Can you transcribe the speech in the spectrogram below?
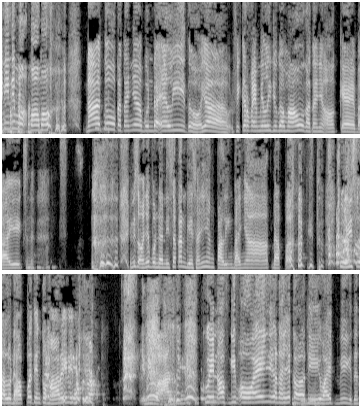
ini ini mau mau mau. Nah, tuh katanya Bunda Eli tuh. Ya, Fikir Family juga mau katanya. Oke, baik. Ini soalnya Bunda Nisa kan biasanya yang paling banyak dapat gitu. Kuis selalu dapat yang kemarin ini Jadi malu. Queen of Giveaway katanya kalau di White Bee gitu.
